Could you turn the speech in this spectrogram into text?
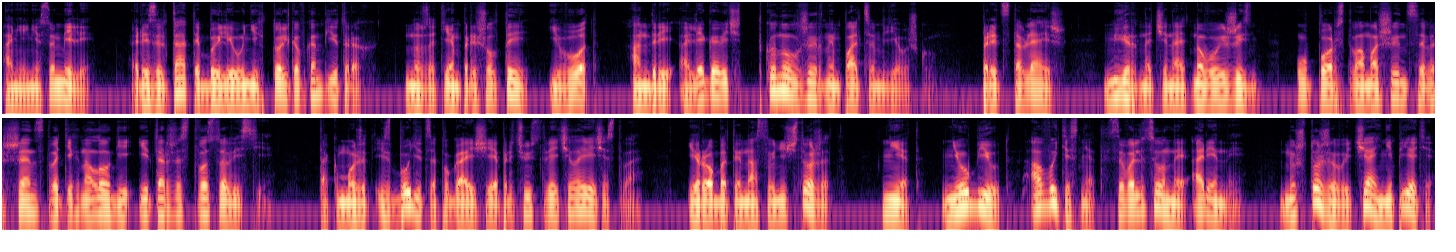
они не сумели. Результаты были у них только в компьютерах. Но затем пришел ты, и вот, Андрей Олегович ткнул жирным пальцем в девушку. Представляешь, мир начинает новую жизнь, Упорство машин, совершенство технологий и торжество совести. Так может и сбудется пугающее предчувствие человечества. И роботы нас уничтожат. Нет, не убьют, а вытеснят с эволюционной арены. Ну что же вы чай не пьете?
